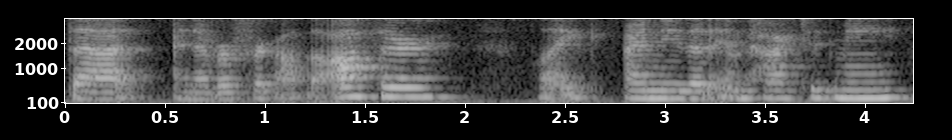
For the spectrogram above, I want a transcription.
that I never forgot the author, like, I knew that impacted me.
